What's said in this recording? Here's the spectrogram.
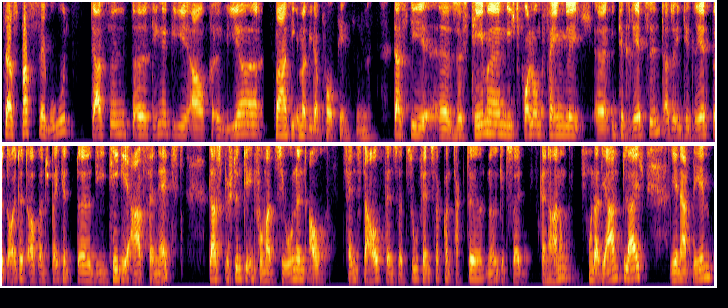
Das passt sehr gut. Das sind äh, Dinge, die auch wir quasi immer wieder vorfinden, dass die äh, Systeme nicht vollumfänglich äh, integriert sind. Also integriert bedeutet auch entsprechend äh, die TGA vernetzt, dass bestimmte Informationen auch Fenster auf, Fenster zu, Fensterkontakte, ne, gibt es seit, keine Ahnung, 100 Jahren vielleicht, je nachdem.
